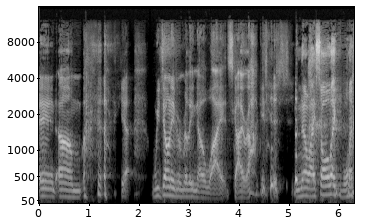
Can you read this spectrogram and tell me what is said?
And um yeah we don't even really know why it skyrocketed No, I saw like one.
